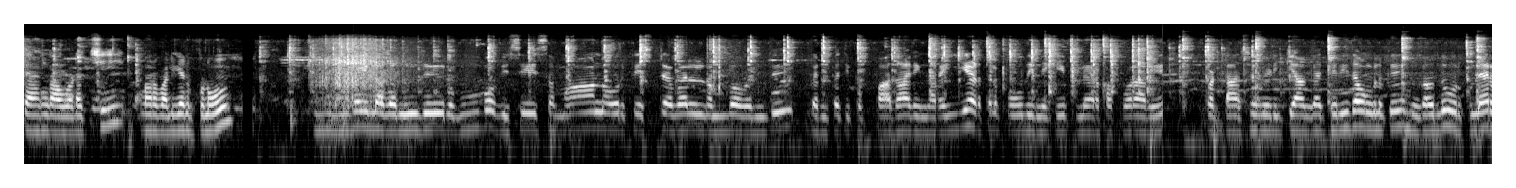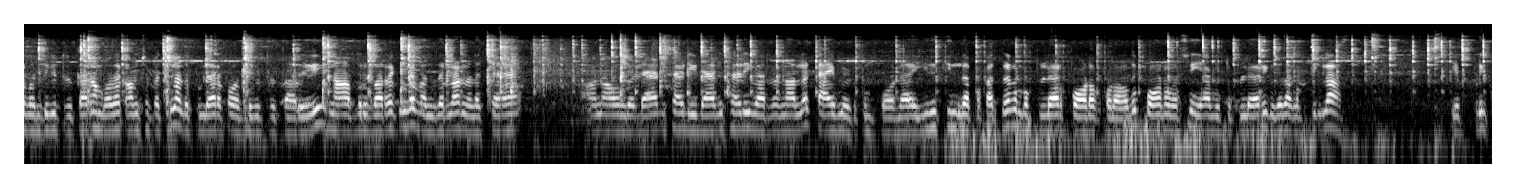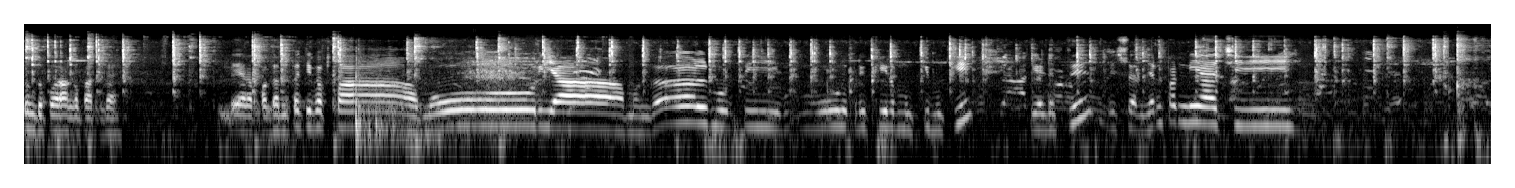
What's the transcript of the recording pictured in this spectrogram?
தேங்காய் உடச்சி வர வழி அனுப்பணும். மும்பையில் வந்து ரொம்ப விசேஷமான ஒரு ஃபெஸ்டிவல் நம்ம வந்து கணபதி பப்பா தான். இன்னைக்கு நிறைய இடத்துல போகுது. இன்றைக்கி பிள்ளையாரப்பா போகிறாரு பட்டாசு வெடிக்காங்க தெரியுதா உங்களுக்கு? இங்கே வந்து ஒரு பிள்ளையார் வந்துக்கிட்டு இருக்காரு. நான் முதல் காமிச்ச பார்த்தீங்கன்னா அந்த பிள்ளையாரப்பா வந்துக்கிட்டு இருக்காரு. நான் அவர் வரக்குள்ளே வந்துடலாம்னு நினச்சேன். ஆனால் அவங்க டான்ஸ் ஆடி டான்ஸ் ஆடி வர்றதுனால டைம் எடுக்கும் போல். இதுக்கு இந்த பக்கத்தில் நம்ம பிள்ளையார் போடக்கூடாது. போன வருஷம் ஏன் விட்டு பிள்ளையார் இங்கே தான் பார்த்தீங்களா எப்படி கொண்டு போகிறாங்க பாருங்கள் பிள்ளையாரப்பா கணபதி பப்பா மோரியா மங்கள் மூர்த்தி மூணு இப்படி கீழே முக்கி முக்கி எடுத்து விசர்ஜன் பண்ணியாச்சு.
